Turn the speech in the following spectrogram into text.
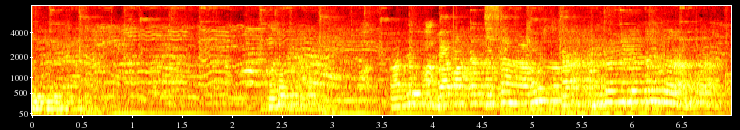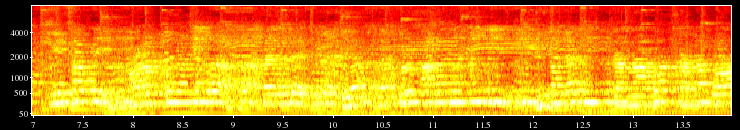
Jadi, untuk lanjut bahan makan kita harus kita juga juga misal nih orang tua kita pendek ya terus anaknya tinggi bisa jadi karena apa karena pola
